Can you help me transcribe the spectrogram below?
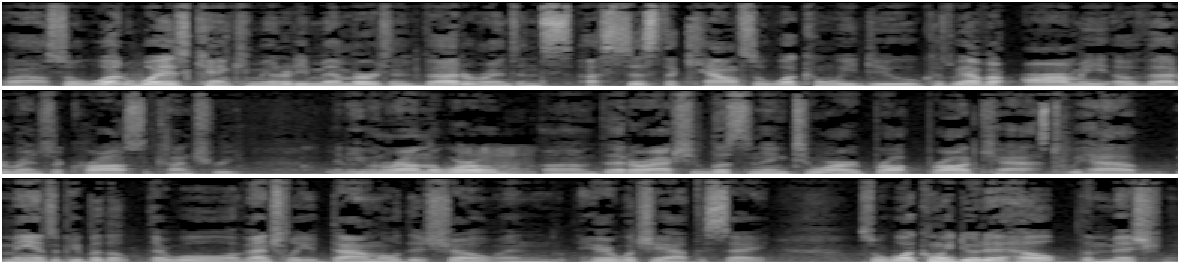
Wow. So, what ways can community members and veterans assist the council? What can we do? Because we have an army of veterans across the country and even around the world um, that are actually listening to our broadcast. We have millions of people that, that will eventually download this show and hear what you have to say. So, what can we do to help the mission?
